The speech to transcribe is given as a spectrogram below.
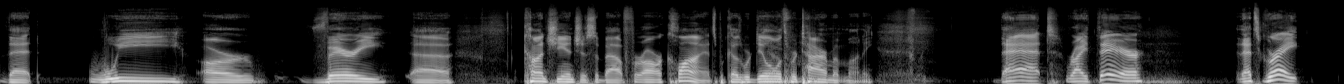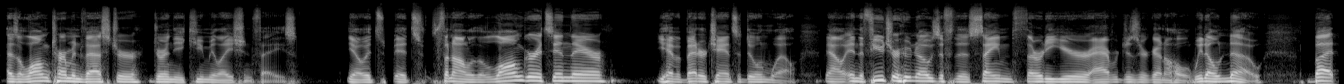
that we are very uh, conscientious about for our clients because we're dealing with retirement money. That right there, that's great as a long-term investor during the accumulation phase. You know, it's it's phenomenal. The longer it's in there, you have a better chance of doing well. Now, in the future, who knows if the same 30 year averages are going to hold? We don't know. But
